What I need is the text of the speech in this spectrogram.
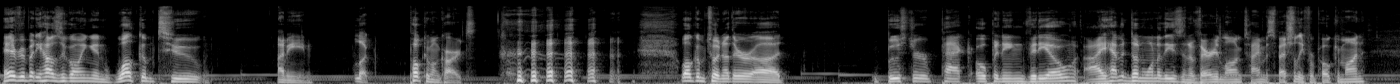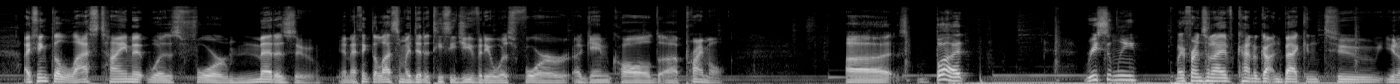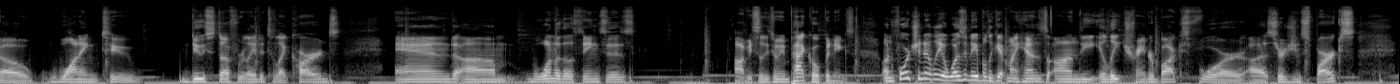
Hey everybody, how's it going? And welcome to, I mean, look, Pokemon cards. welcome to another uh, booster pack opening video. I haven't done one of these in a very long time, especially for Pokemon. I think the last time it was for MetaZoo, and I think the last time I did a TCG video was for a game called uh, Primal. Uh, but recently, my friends and I have kind of gotten back into, you know, wanting to do stuff related to like cards. And um, one of those things is obviously doing pack openings. Unfortunately, I wasn't able to get my hands on the Elite Trainer box for uh, Surging Sparks,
